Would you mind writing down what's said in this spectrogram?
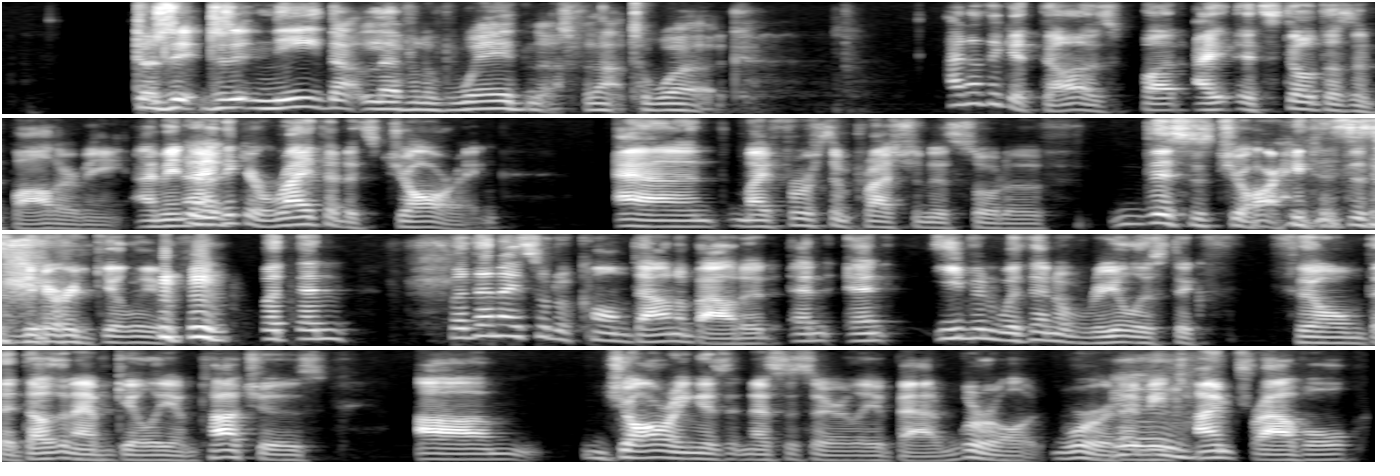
does it does it need that level of weirdness for that to work? I don't think it does, but I it still doesn't bother me. I mean, I think you're right that it's jarring. And my first impression is sort of this is jarring. This is very Gilliam. but then but then I sort of calm down about it and and even within a realistic f- film that doesn't have Gilliam touches, um jarring isn't necessarily a bad word. Word. I mean, Mm. time travel,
